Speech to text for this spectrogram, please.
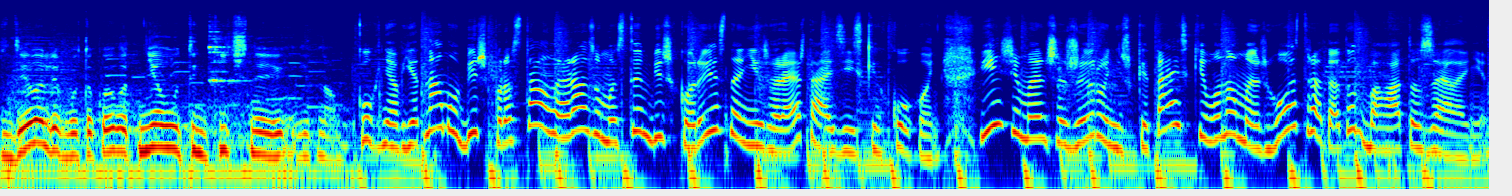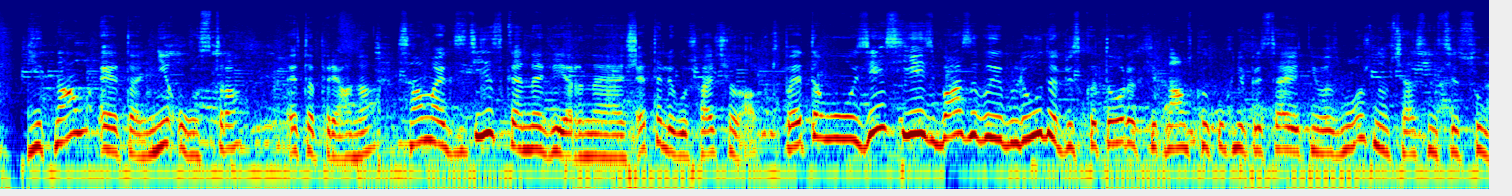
сделали вот такой вот неаутентичный Вьетнам. Кухня В'єтнаму більш проста, але разом із тим більш корисна, ніж решта азійських кухонь. В їжі менше жиру, ніж в китайській, вона менш гостра та тут багато зелені. Вьетнам – это не остро, это пряно. Самое экзотическое, наверное, это лягушачьи лапки. Поэтому здесь есть базовые блюда, без которых вьетнамскую кухню представить невозможно. В частности, суп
